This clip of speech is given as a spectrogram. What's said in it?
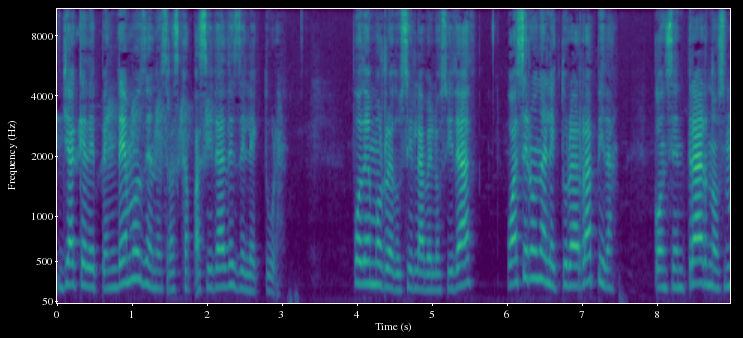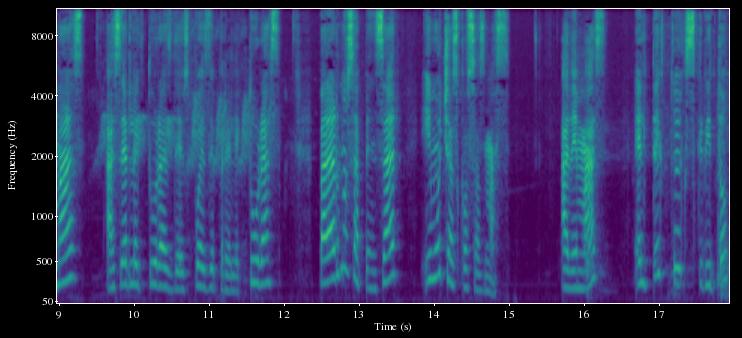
ya que dependemos de nuestras capacidades de lectura. Podemos reducir la velocidad o hacer una lectura rápida, concentrarnos más, hacer lecturas después de prelecturas, pararnos a pensar y muchas cosas más. Además, el texto escrito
